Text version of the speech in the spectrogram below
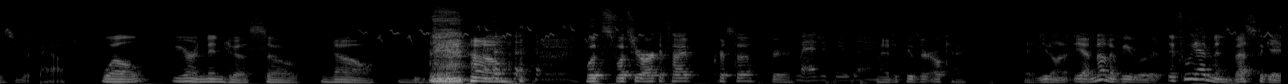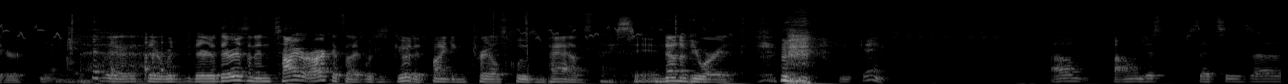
easier path? well, you're a ninja, so no. um, what's what's your archetype, Krista? For your Magic using. magic user? Okay. Yeah, you don't. Yeah, none of you were. If we had an investigator, Yeah. there, there would there there is an entire archetype which is good at finding trails, clues, and paths. I see. None of you are it. Okay. Um, Balin just sets his uh,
